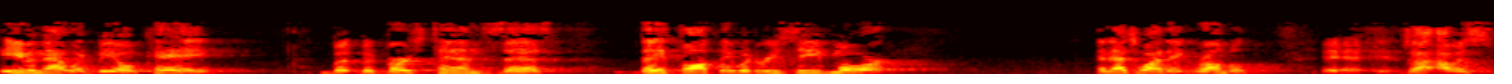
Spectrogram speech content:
Even that would be okay. But, but verse 10 says they thought they would receive more. And that's why they grumbled. Eh, eh, so I was,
